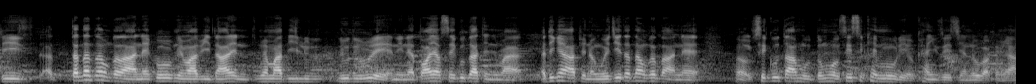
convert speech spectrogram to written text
ဒီတတ်တတ်တတ်တာနဲ့ကိုမြန်မာပြည်သားတွေမြန်မာပြည်လူလူလူတွေအနေနဲ့တွားရောက်စေကူတာတင်မှာအဓိကအဖြစ်တော့ငွေကြေးတတ်တတ်တတ်တာနဲ့ဟုတ်စေကူတာမှုသို့မဟုတ်စေစစ်ခိမှုတွေကိုခံယူစေခြင်းလို့ပါခင်ဗျာ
